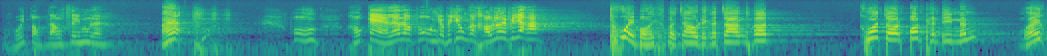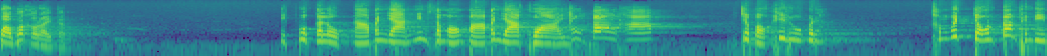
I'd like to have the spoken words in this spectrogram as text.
โอ้ยตบดังซิมเลยแปะพระองค์เขาแก่แล้วนะพระองค์อย่าไปยุ่งกับเขาเลยพะยะค่ะช่วยบอกให้ข้าพเจ้าได้กระจ่างเถิดคำว่าโจรปล้นแผ่นดินนั้น หมายความว่าอะไรกัน ไอ้พวกกะโหลกหนาปัญญา นิ่มสมองหมาปัญญาควาย ถูกต้องครับ จะบอกให้รู้ก็ได้คำว่าโจรต้นแผ่นดิน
